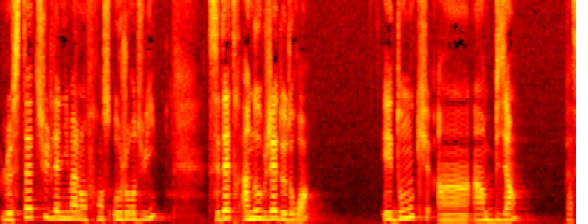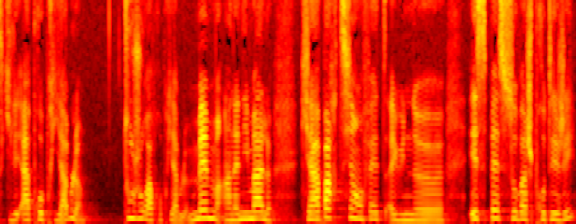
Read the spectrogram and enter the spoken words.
le statut de l'animal en France aujourd'hui, c'est d'être un objet de droit et donc un, un bien, parce qu'il est appropriable, toujours appropriable. Même un animal qui appartient en fait à une euh, espèce sauvage protégée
